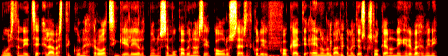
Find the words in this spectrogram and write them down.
muistan itse elävästi, kun ehkä ruotsin kieli ei ollut minulle se mukavin asia koulussa ja sitten kun oli kokeet ja en ollut välttämättä joskus lukenut niin hirveän hyvin, niin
